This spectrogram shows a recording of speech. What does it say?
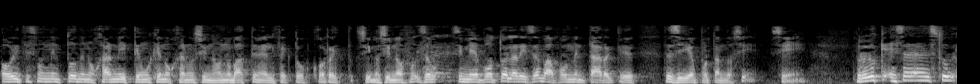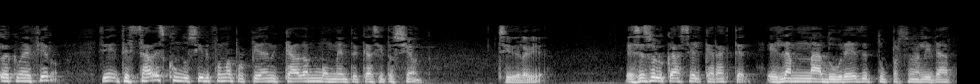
ahorita es momento de enojarme y tengo que enojarme, si no, no va a tener el efecto correcto. Si no, si no, si me voto la risa va a fomentar que se siga portando así, sí. Pero lo que, esa es lo- lo que me refiero. Sí, Te sabes conducir de forma apropiada en cada momento y cada situación, sí, de la vida. Es eso lo que hace el carácter, es la madurez de tu personalidad.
